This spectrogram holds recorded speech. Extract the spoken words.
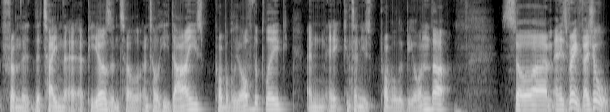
from the, the time that it appears until until he dies, probably of the plague, and it continues probably beyond that. So um, and it's very visual,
